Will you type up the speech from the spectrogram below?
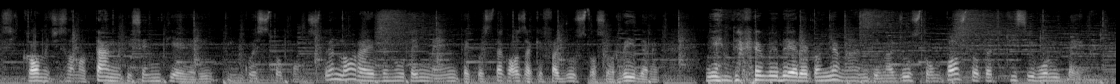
siccome ci sono tanti sentieri in questo posto, allora è venuta in mente questa cosa che fa giusto sorridere, niente a che vedere con gli amanti, ma giusto un posto per chi si vuol bene.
